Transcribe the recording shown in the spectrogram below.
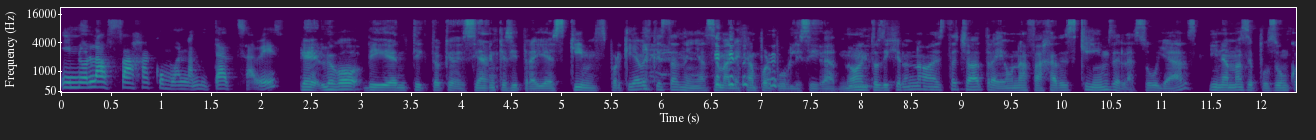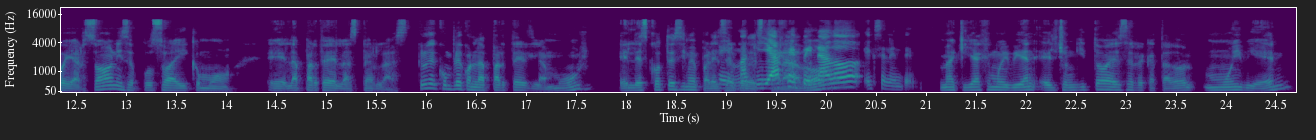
y no la faja como a la mitad, ¿sabes? Que luego vi en TikTok que decían que si traía Skims, porque ya ves que estas niñas se manejan por publicidad, ¿no? Entonces dijeron, no, esta chava traía una faja de Skims de las suyas y nada más se puso un collarzón y se puso ahí como eh, la parte de las perlas. Creo que cumple con la parte del glamour. El escote sí me parece Sí, algo maquillaje, descarado. peinado, excelente. Maquillaje muy bien. El chonguito ese recatadón muy bien.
